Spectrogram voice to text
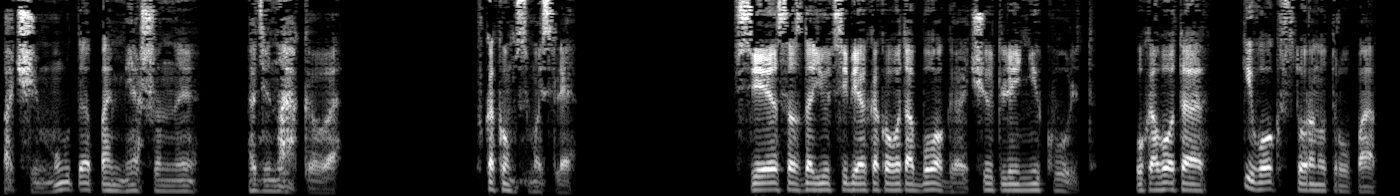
Почему-то помешаны одинаково. В каком смысле? Все создают себе какого-то бога, чуть ли не культ. У кого-то кивок в сторону трупа.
